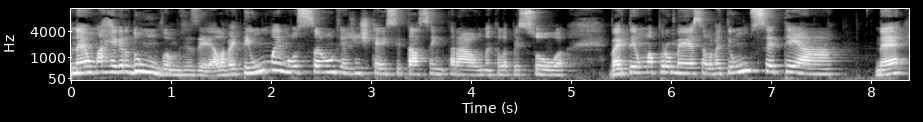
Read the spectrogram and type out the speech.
né, uma regra do um, vamos dizer. Ela vai ter uma emoção que a gente quer incitar central naquela pessoa, vai ter uma promessa, ela vai ter um CTA, né?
